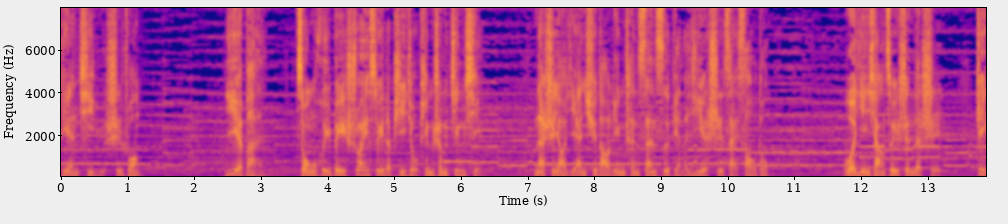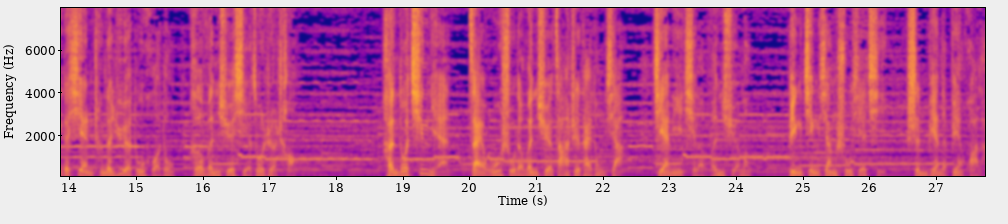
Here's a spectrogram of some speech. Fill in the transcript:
电器与时装。夜半，总会被摔碎的啤酒瓶声惊醒，那是要延续到凌晨三四点的夜市在骚动。我印象最深的是，这个县城的阅读活动和文学写作热潮。很多青年在无数的文学杂志带动下，建立起了文学梦，并竞相书写起身边的变化来。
